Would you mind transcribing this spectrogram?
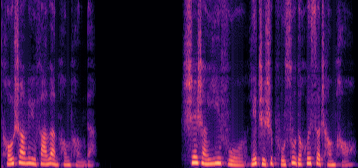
头上绿发乱蓬蓬的，身上衣服也只是朴素的灰色长袍，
